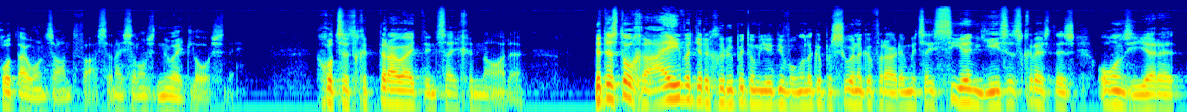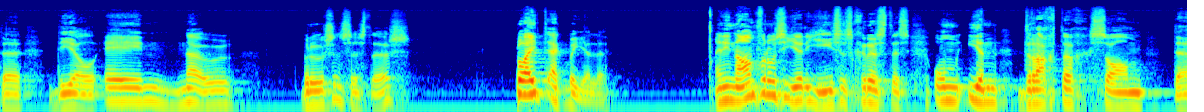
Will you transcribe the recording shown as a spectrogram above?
God hou ons hand vas en hy sal ons nooit los nie. God se getrouheid en sy genade. Dit is tog hy wat julle geroep het om hierdie wonderlike persoonlike verhouding met sy seun Jesus Christus, ons Here, te deel. En nou, broers en susters, pleit ek by julle in die naam van ons Here Jesus Christus om eendragtig saam te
